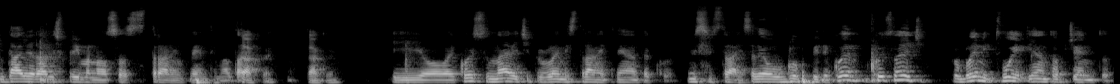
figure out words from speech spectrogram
i dalje radiš primarno sa stranim klijentima, ali tako? Tako je, tako je. I ovaj, koji su najveći problemi stranih klijenata, mislim strani, sad je ovo glupo pitanje, koji, koji su najveći problemi tvojih klijenata općenito?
